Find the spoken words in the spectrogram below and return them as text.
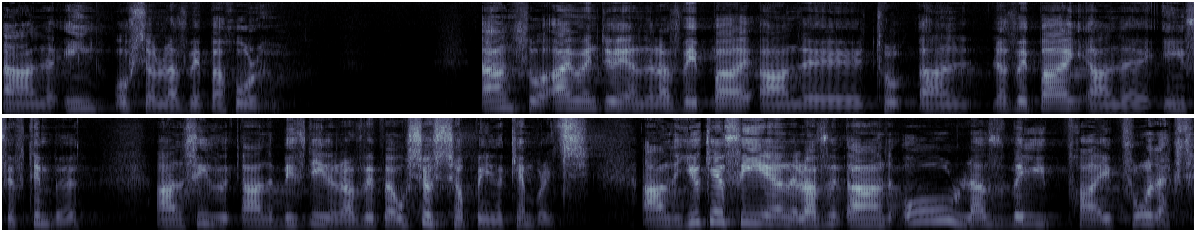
and in official Raspberry Pi forum. And so I went to uh, the Raspberry Pi and uh, Raspberry Pi and uh, in September and see and visited the Raspberry Pi official shop in Cambridge. And you can see uh, the and all Raspberry Pi products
